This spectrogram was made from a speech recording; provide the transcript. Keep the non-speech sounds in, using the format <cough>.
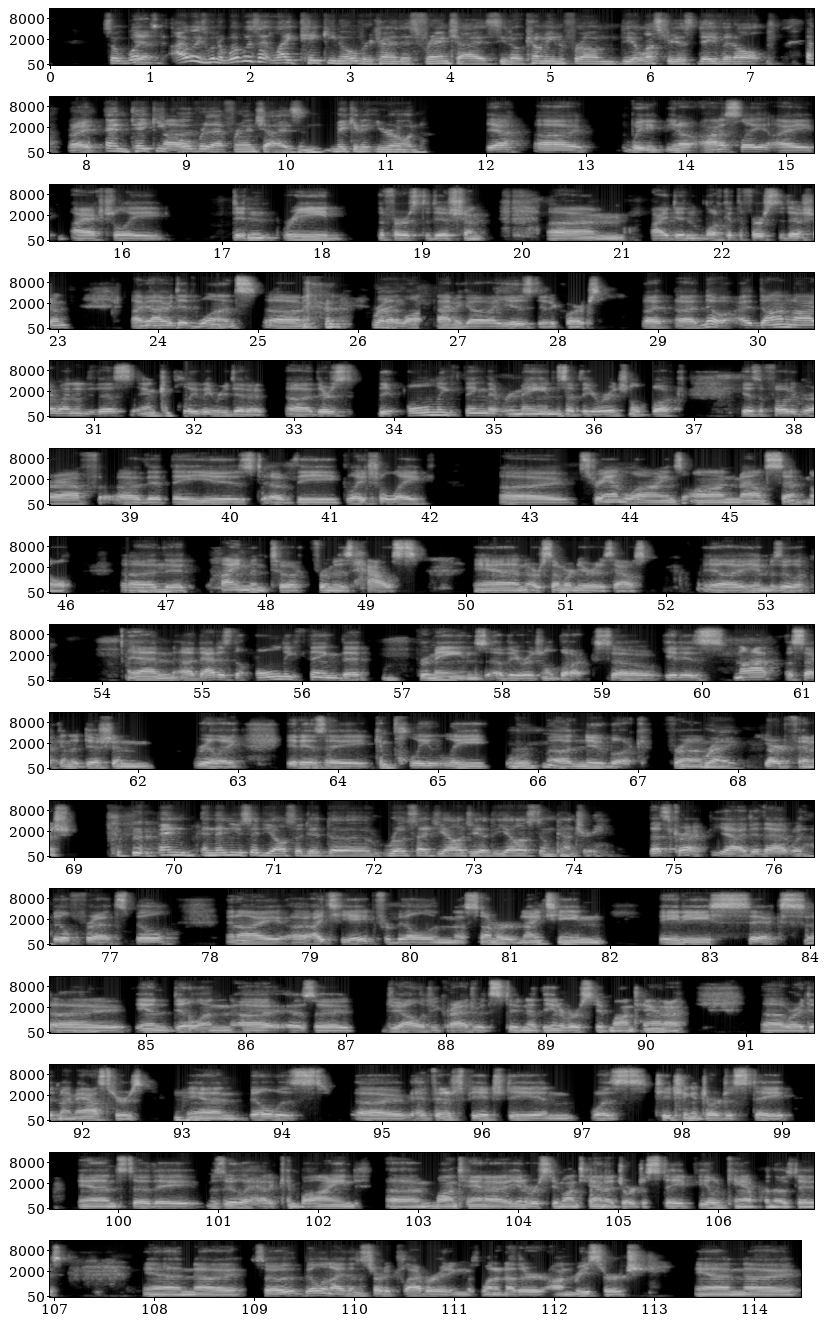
So what yes. I always wonder what was that like taking over kind of this franchise, you know, coming from the illustrious David Alt, <laughs> right, and taking uh, over that franchise and making it your own. Yeah, uh, we, you know, honestly, I I actually didn't read the first edition. Um, I didn't look at the first edition. I mean, I did once. Um, <laughs> right. a long time ago. I used it, of course. But uh, no, Don and I went into this and completely redid it. Uh, there's the only thing that remains of the original book is a photograph uh, that they used of the glacial lake uh, strand lines on Mount Sentinel uh, mm-hmm. that Hyndman took from his house and or somewhere near his house uh, in Missoula and uh, that is the only thing that remains of the original book. So it is not a second edition really. It is a completely uh, new book from right. start to finish. <laughs> And and then you said you also did the roadside geology of the yellowstone country. That's correct. Yeah i did that with yeah. bill fritz. Bill and i uh, ita'd for bill in the summer of 19- 86 uh, mm-hmm. in Dillon uh, as a geology graduate student at the University of Montana, uh, where I did my master's. Mm-hmm. And Bill was uh, had finished PhD and was teaching at Georgia State. And so they Missoula had a combined um, Montana University of Montana Georgia State field camp in those days. And uh, so Bill and I then started collaborating with one another on research. And uh,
